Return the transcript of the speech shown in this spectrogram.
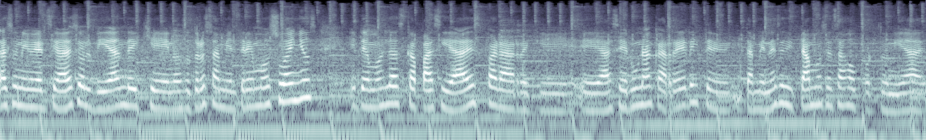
las universidades se olvidan de que nosotros también tenemos sueños y tenemos las capacidades para eh, hacer una carrera y, también necesitamos esas oportunidades.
